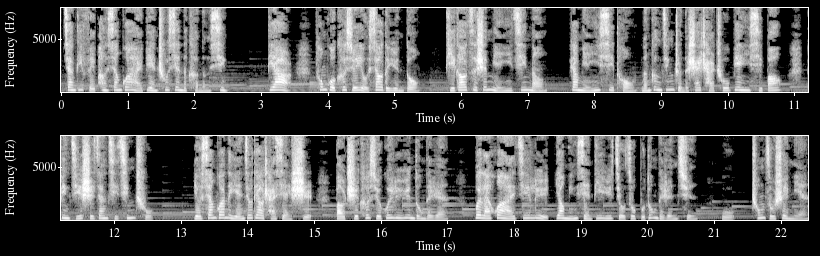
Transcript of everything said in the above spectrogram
降低肥胖相关癌变出现的可能性；第二，通过科学有效的运动，提高自身免疫机能。让免疫系统能更精准地筛查出变异细胞，并及时将其清除。有相关的研究调查显示，保持科学规律运动的人，未来患癌几率要明显低于久坐不动的人群。五、充足睡眠。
